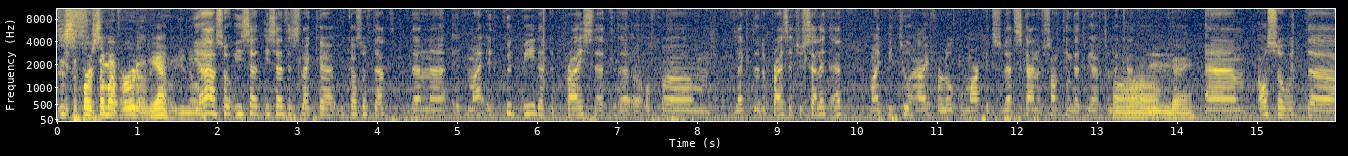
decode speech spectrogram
this is the first time I've heard of it. Yeah. though, you know. Yeah, so he said he said it's like uh, because of that, then uh, it might it could be that the price that uh, of um, like the, the price that you sell it at might be too high for local markets. So that's kind of something that we have to look Oh, okay. at. Um, also with the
